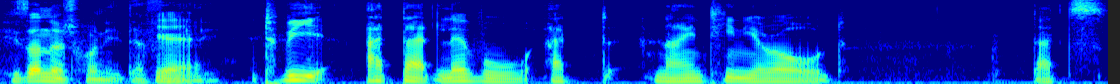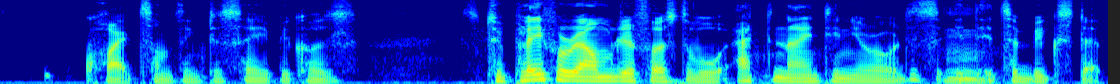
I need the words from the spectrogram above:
he's under twenty, definitely. Yeah. To be at that level at 19 year old, that's quite something to say because to play for Real Madrid first of all at 19 year old, it's Mm. it, it's a big step,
